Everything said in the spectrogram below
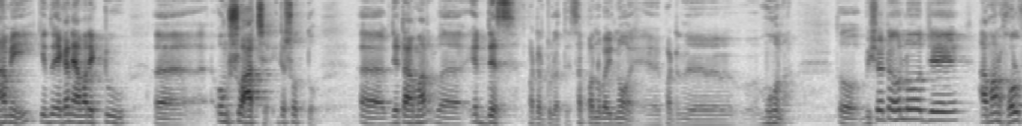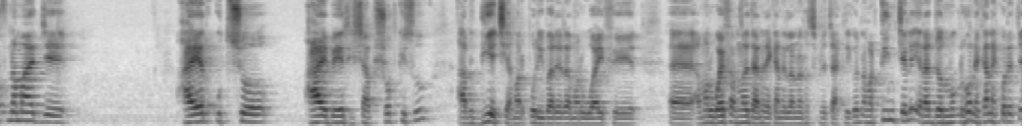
নামেই কিন্তু এখানে আমার একটু অংশ আছে, এটা সত্য। যেটা আমার এড্রেস পাটানটুলাতে ছাপ্পান্ন বাই নয় পাটান মোহনা। তো বিষয়টা হলো যে, আমার হলফনামায় যে আয়ের উৎস, আয়, ব্যয়ের হিসাব সব কিছু আমি দিয়েছি, আমার পরিবারের, আমার ওয়াইফের আমার ওয়াইফ আপনারা জানেন এখানে লন্ডন হসপিটালে চাকরি করেন। আমার তিন ছেলে, এরা জন্মগ্রহণ এখানে করেছে,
